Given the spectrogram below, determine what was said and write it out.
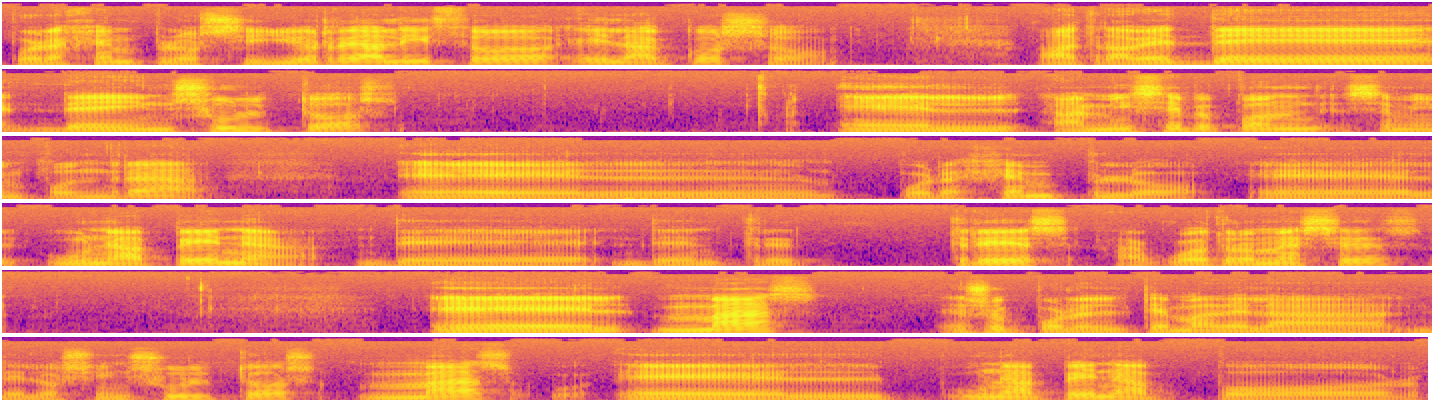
Por ejemplo, si yo realizo el acoso a través de, insultos, a mí se me, se me impondrá, el, por ejemplo, una pena de, de entre 3 a 4 meses, más, eso por el tema de, la- de los insultos, más el- una pena por,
